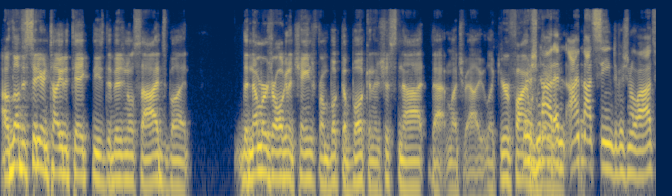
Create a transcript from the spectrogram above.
I would love to sit here and tell you to take these divisional sides, but the numbers are all going to change from book to book, and there's just not that much value. Like you're fine. There's not, and I'm not seeing divisional odds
